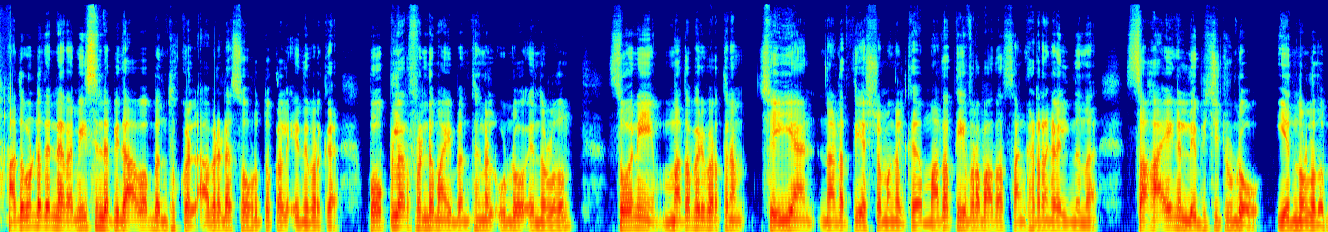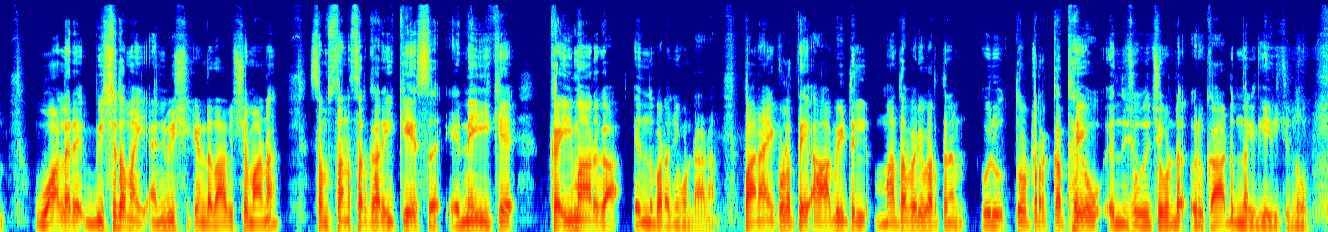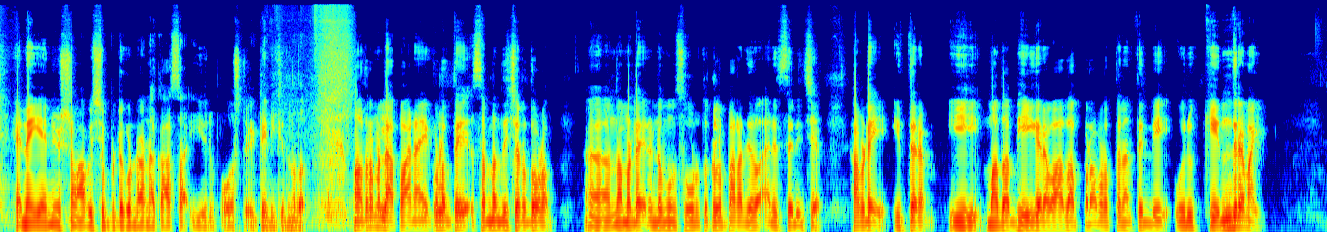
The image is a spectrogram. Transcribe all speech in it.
അതുകൊണ്ട് തന്നെ റമീസിന്റെ പിതാവ് ബന്ധുക്കൾ അവരുടെ സുഹൃത്തുക്കൾ എന്നിവർക്ക് പോപ്പുലർ ഫ്രണ്ടുമായി ബന്ധങ്ങൾ ഉണ്ടോ എന്നുള്ളതും സോനയെ മതപരിവർത്തനം ചെയ്യാൻ നടത്തിയ ശ്രമങ്ങൾക്ക് മത തീവ്രവാദ സംഘടനകളിൽ നിന്ന് സഹായങ്ങൾ ലഭിച്ചിട്ടുണ്ടോ എന്നുള്ളതും വളരെ വിശദമായി അന്വേഷിക്കേണ്ടത് ആവശ്യമാണ്. സംസ്ഥാന സർക്കാർ ഈ കേസ് എൻ ഐ ഇക്ക് കൈമാറുക എന്ന് പറഞ്ഞുകൊണ്ടാണ്. പാനായിക്കുളത്തെ ആ വീട്ടിൽ മതപരിവർത്തനം ഒരു തുടർക്കഥയോ എന്ന് ചോദിച്ചുകൊണ്ട് ഒരു കാർഡും നൽകിയിരിക്കുന്നു. എൻ ഐ അന്വേഷണം ആവശ്യപ്പെട്ടുകൊണ്ടാണ് കാസ ഈ ഒരു പോസ്റ്റ് ഇട്ടിരിക്കുന്നത്. മാത്രമല്ല പാനായിക്കുളത്തെ സംബന്ധിച്ചിടത്തോളം നമ്മുടെ രണ്ട് മൂന്ന് സുഹൃത്തുക്കൾ പറഞ്ഞത് അനുസരിച്ച് അവിടെ ഇത്തരം ഈ മതഭീകരവാദ പ്രവർത്തനത്തിന്റെ ഒരു കേന്ദ്രമായി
